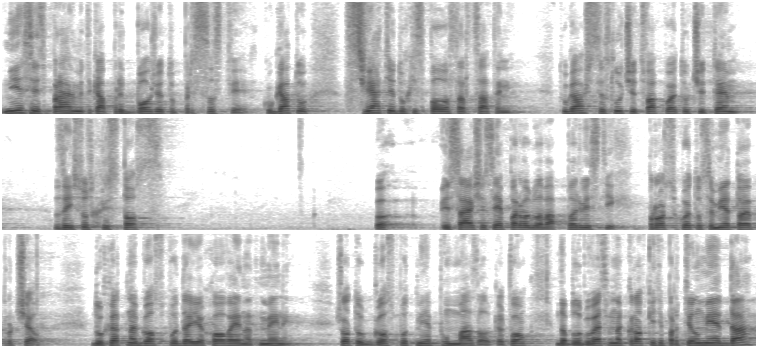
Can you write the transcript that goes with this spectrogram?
ние се изправим така пред Божието присъствие, когато Святия Дух изпълва сърцата ни, тогава ще се случи това, което четем за Исус Христос. Исаия 61 глава, първи стих, пророчество, което самия той е прочел. Духът на Господа Яхова е над мене, защото Господ ми е помазал. Какво? Да благовесвам на кротките, пратил ми е да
